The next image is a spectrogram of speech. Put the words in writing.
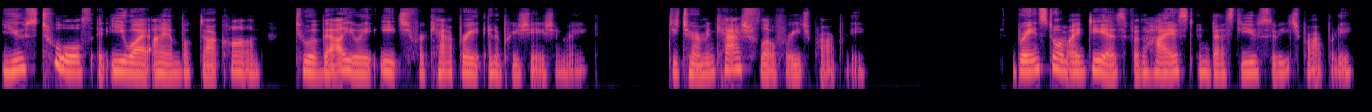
Use tools at EYIMbook.com to evaluate each for cap rate and appreciation rate. Determine cash flow for each property brainstorm ideas for the highest and best use of each property,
